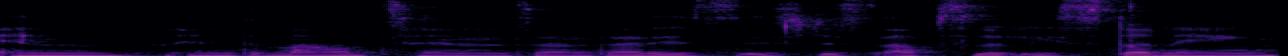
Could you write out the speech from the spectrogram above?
in in the mountains, and that is is just absolutely stunning.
